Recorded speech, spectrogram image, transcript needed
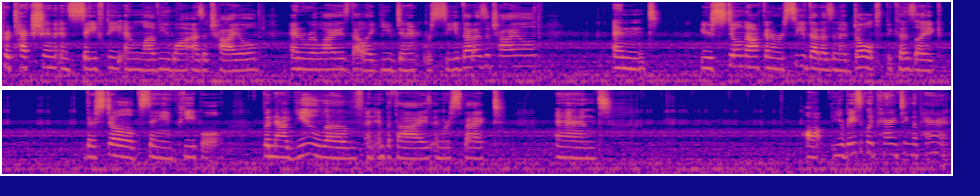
protection and safety and love you want as a child and realize that like you didn't receive that as a child and you're still not going to receive that as an adult because like they're still the same people. But now you love and empathize and respect and all, you're basically parenting the parent.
